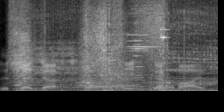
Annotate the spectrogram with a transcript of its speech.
This guy's got... Oh, see, he's got five.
